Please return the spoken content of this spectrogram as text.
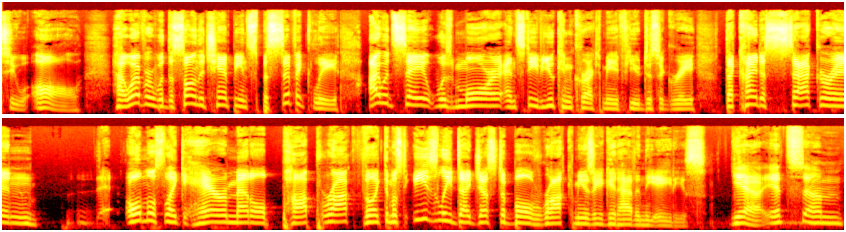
To all. However, with the song The Champion specifically, I would say it was more, and Steve, you can correct me if you disagree, that kind of saccharine almost like hair metal pop rock, the, like the most easily digestible rock music you could have in the 80s. Yeah, it's um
